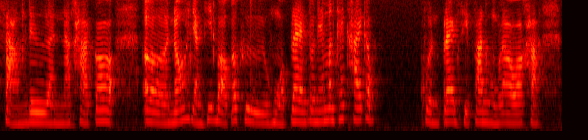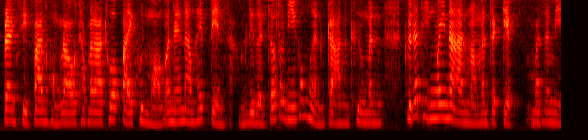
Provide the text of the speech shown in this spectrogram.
ๆ 3 เดือนนะคะ ก็เออเนาะอย่างที่บอกก็คือหัวแปรงตัวนี้มันคล้ายๆกับ ขนแปรงสีฟันของเราอะค่ะ แปรงสีฟันของเราธรรมดาทั่วไปคุณหมอก็แนะนำให้เปลี่ยน 3 เดือน เจ้าตัวนี้ก็เหมือนกัน คือมันคือถ้าทิ้งไว้นานมามันจะเก็บมันจะมี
